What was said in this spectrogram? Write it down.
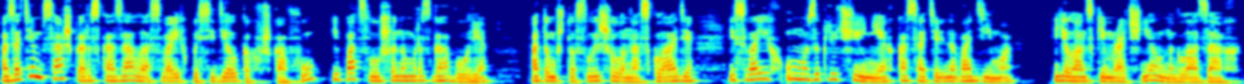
а затем Сашка рассказала о своих посиделках в шкафу и подслушанном разговоре, о том, что слышала на складе, и своих умозаключениях касательно Вадима. Еланский мрачнел на глазах.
